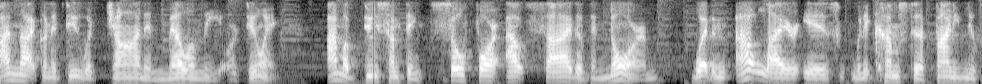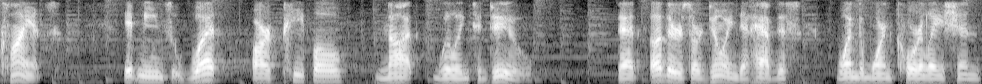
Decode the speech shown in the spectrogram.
I'm not going to do what John and Melanie are doing. I'm going to do something so far outside of the norm. What an outlier is when it comes to finding new clients, it means what are people not willing to do that others are doing that have this one to one correlation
